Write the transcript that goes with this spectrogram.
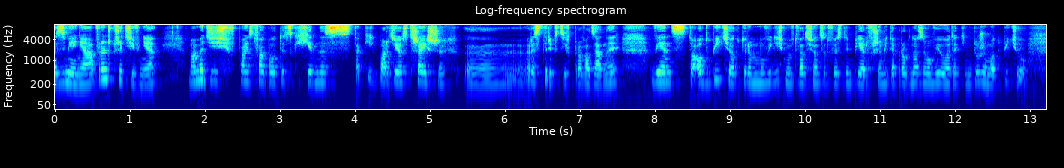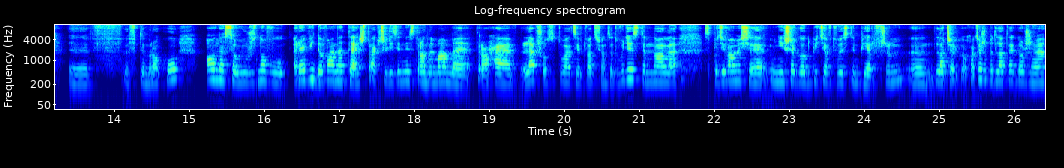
zmienia, wręcz przeciwnie. Mamy dziś w państwach bałtyckich jedne z takich bardziej ostrzejszych restrykcji wprowadzanych, więc to odbicie, o którym mówiliśmy w 2021 i te prognozy mówiły o takim dużym odbiciu y, w, w tym roku, one są już znowu rewidowane też, tak? Czyli z jednej strony mamy trochę lepszą sytuację w 2020, no ale spodziewamy się mniejszego odbicia w 2021. Y, dlaczego? Chociażby dlatego, że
